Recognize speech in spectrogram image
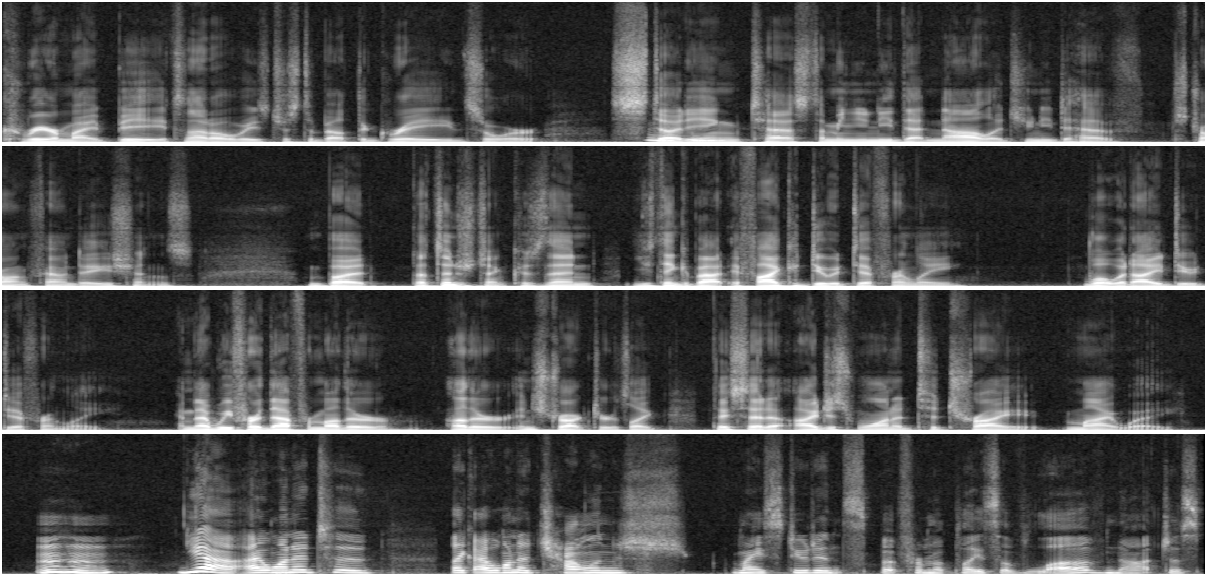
career might be. It's not always just about the grades or mm-hmm. studying tests. I mean, you need that knowledge. You need to have strong foundations. But that's interesting because then you think about if I could do it differently, what would I do differently? And that we've heard that from other other instructors. Like they said, I just wanted to try it my way. Mm-hmm. Yeah, I wanted to like I want to challenge my students, but from a place of love, not just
